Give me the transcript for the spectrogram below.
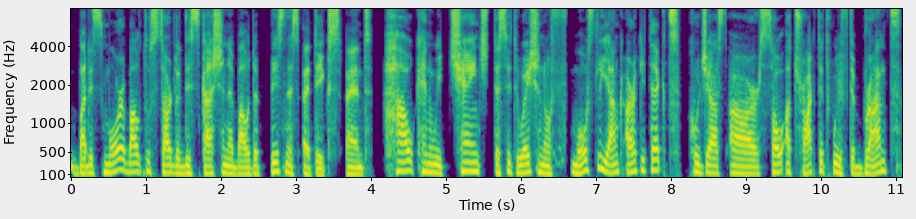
but it's more about to start a discussion about the business ethics and how can we change the situation of mostly young architects who just are so attracted with the brand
